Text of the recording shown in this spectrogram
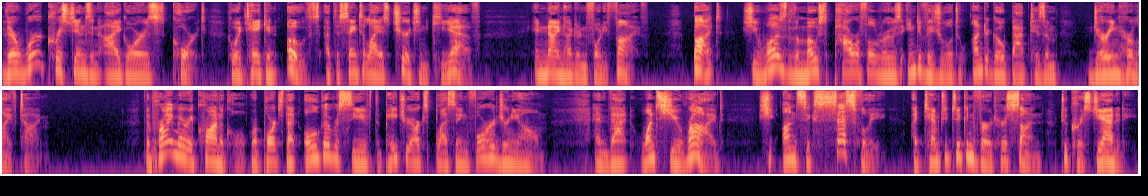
There were Christians in Igor's court who had taken oaths at the St. Elias Church in Kiev in 945, but she was the most powerful Rus individual to undergo baptism during her lifetime. The primary chronicle reports that Olga received the patriarch's blessing for her journey home, and that once she arrived, she unsuccessfully attempted to convert her son to Christianity.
